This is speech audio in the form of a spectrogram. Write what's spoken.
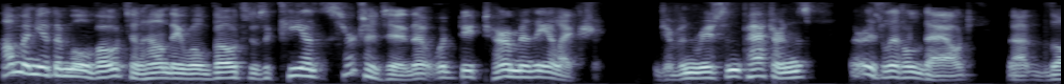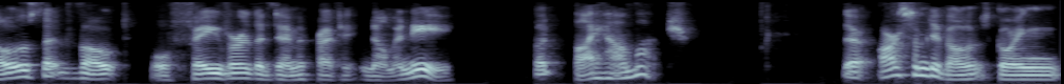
How many of them will vote and how they will vote is a key uncertainty that would determine the election. Given recent patterns, there is little doubt that those that vote will favor the Democratic nominee but by how much? There are some developments going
